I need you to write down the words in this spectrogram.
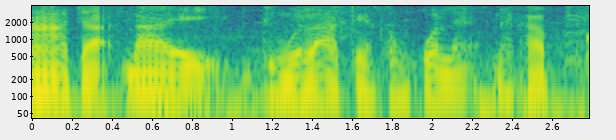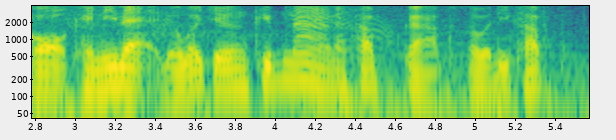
น่าจะได้ถึงเวลาแก่สมควรแล้วนะครับ ก็แค่นี้แหละเดี๋ยวไว้เจอกันคลิปหน้านะครับกับสวัสดีครับ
